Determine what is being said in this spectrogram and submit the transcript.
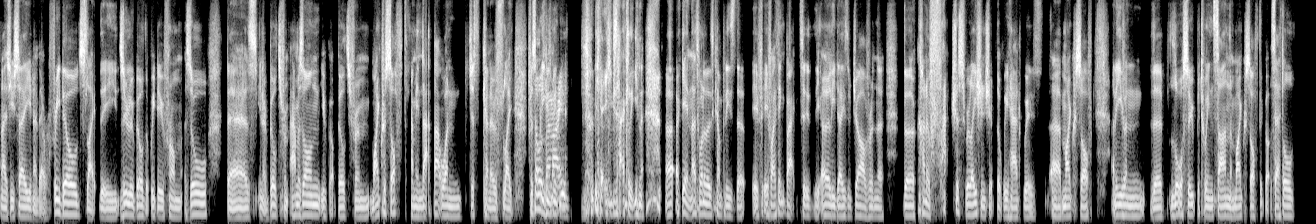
And as you say, you know, there are free builds like the Zulu build that we do from Azul. There's you know builds from Amazon. You've got builds from Microsoft. I mean that that one just kind of like for somebody who's been, yeah, exactly. You know, uh, again, that's one of those companies that, if if I think back to the early days of Java and the the kind of fractious relationship that we had with uh, Microsoft, and even the lawsuit between Sun and Microsoft that got settled,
